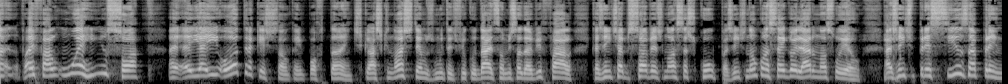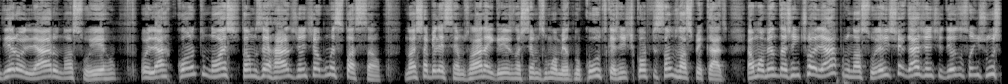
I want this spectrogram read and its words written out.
é- vai falar um errinho só. É, é, E aí, outra questão que é importante, que eu acho que nós temos muita dificuldade, o salmista Davi fala, que a gente absorve as nossas culpas, a gente não consegue olhar o nosso erro. A gente precisa aprender a olhar o nosso erro, olhar quanto nós estamos errados diante de alguma situação. Nós estabelecemos lá na igreja, nós temos um momento no culto que a gente confissão dos nossos pecados. É o momento da gente olhar para o nosso erro e chegar diante de Deus, eu sou injusto.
